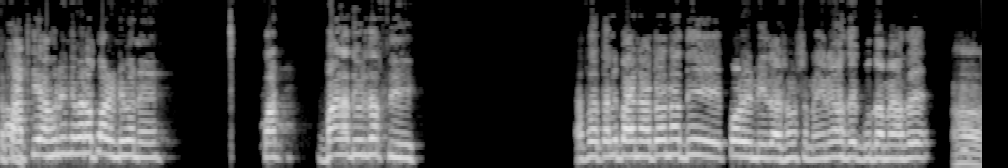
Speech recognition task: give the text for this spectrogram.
তো পাট কি এখনই নেবে না পরে নেবে না? পাট বায়না দিয়ে যাচ্ছি। আচ্ছা তাহলে বাইনাটা না দে পরে নিয়ে যাওয়ার সমস্যা নাই। এনে আছে গুদামে আছে। হ্যাঁ।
